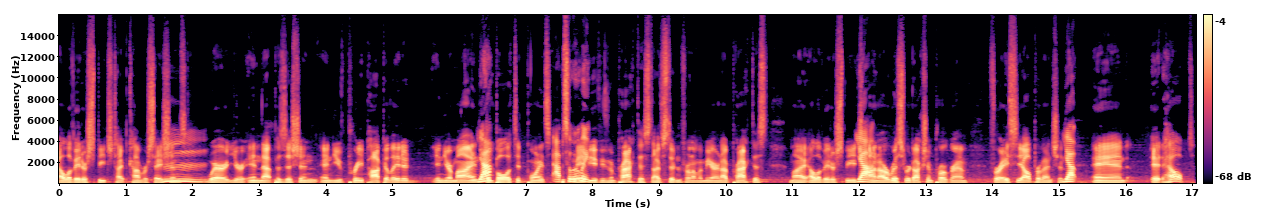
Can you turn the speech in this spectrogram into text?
elevator speech type conversations Mm. where you're in that position and you've pre-populated in your mind Yeah. the bulleted points. Absolutely. Maybe you've even practiced. I've stood in front of a mirror and I've practiced my elevator speech Yeah. on our risk reduction program for ACL prevention. Yep. And it helped.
